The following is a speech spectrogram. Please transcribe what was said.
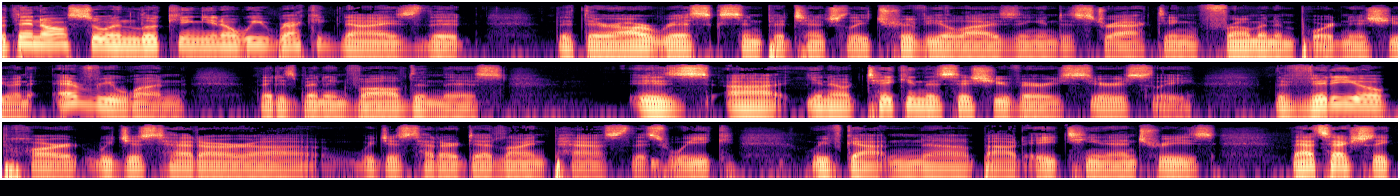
but then also in looking, you know, we recognize that that there are risks in potentially trivializing and distracting from an important issue, and everyone that has been involved in this is, uh, you know, taking this issue very seriously. The video part, we just had our uh, we just had our deadline pass this week. We've gotten uh, about 18 entries. That's actually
